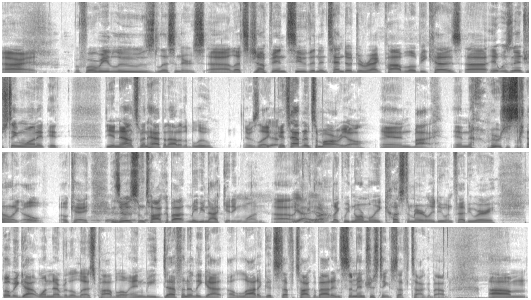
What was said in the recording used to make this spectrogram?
All right. before we lose listeners, uh, let's jump into the Nintendo Direct, Pablo, because uh, it was an interesting one. It, it the announcement happened out of the blue. It was like it's happening tomorrow, y'all, and bye. And we were just kind of like, oh, okay, because there was some talk about maybe not getting one, uh, like Yeah, we nor- yeah. like we normally customarily do in February, but we got one nevertheless, Pablo, and we definitely got a lot of good stuff to talk about and some interesting stuff to talk about. Um,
